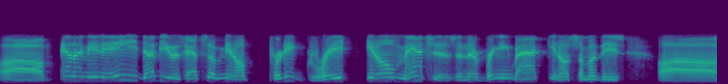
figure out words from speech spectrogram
Uh, and I mean, AEW has had some, you know, pretty great, you know, matches, and they're bringing back, you know, some of these, uh,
